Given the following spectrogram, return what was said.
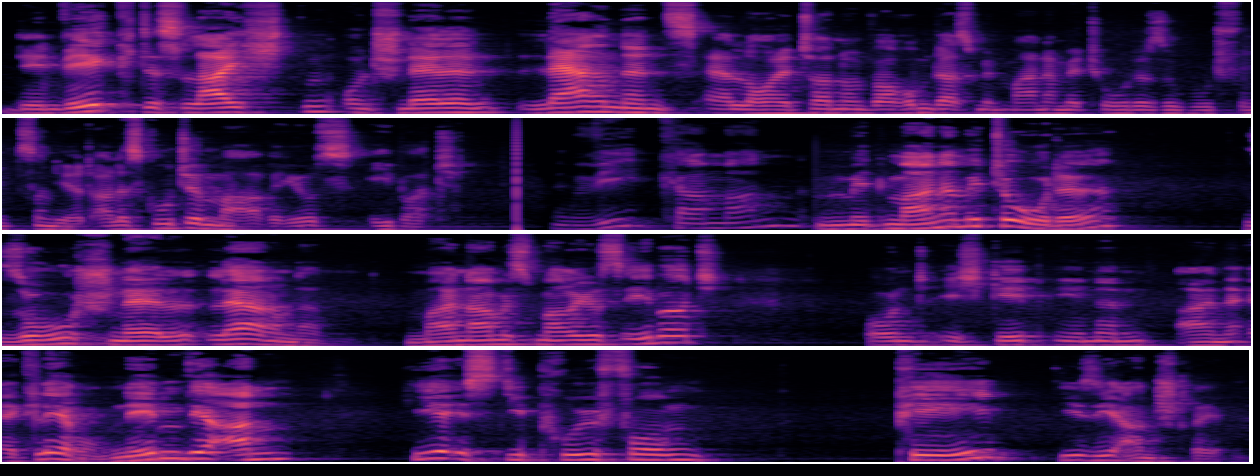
den Weg des leichten und schnellen Lernens erläutern und warum das mit meiner Methode so gut funktioniert. Alles Gute, Marius Ebert. Wie kann man mit meiner Methode so schnell lernen? Mein Name ist Marius Ebert und ich gebe Ihnen eine Erklärung. Nehmen wir an, hier ist die Prüfung P, die Sie anstreben.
